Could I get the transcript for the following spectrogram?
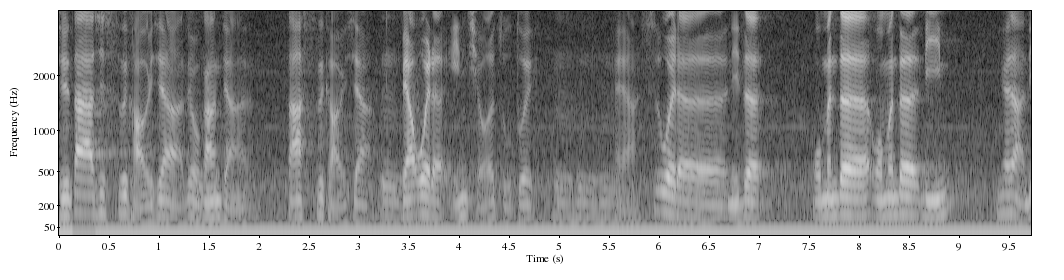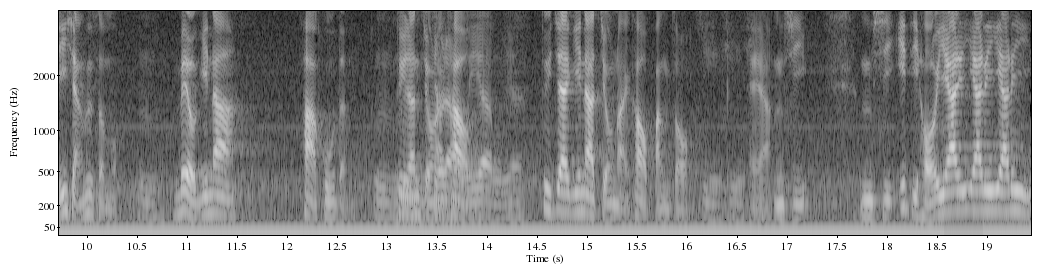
其实大家去思考一下，就我刚刚讲的，大家思考一下，不要为了赢球而组队。嗯嗯嗯。哎呀，是为了你的、我们的、我们的理，应该讲理想是什么？嗯。没有囡仔怕孤等，对咱将来靠，对这囡仔将来靠有帮助。是是是。哎呀，不是，不是一直好压力、压力、压力。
